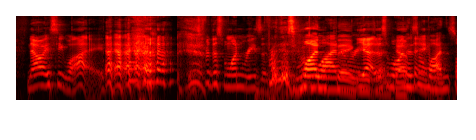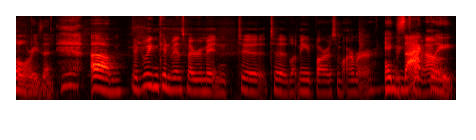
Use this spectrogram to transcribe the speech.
now I see why. it's for this one reason. for this One one, thing. reason. Yeah, this one this thing. one sole reason. Um, Maybe we can convince my roommate to to let me borrow some armor. We can come out. exactly.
